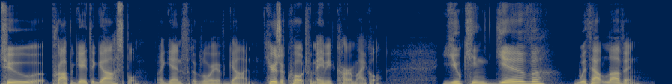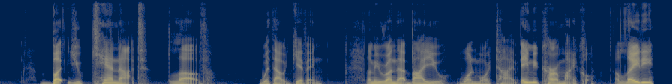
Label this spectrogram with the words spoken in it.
to propagate the gospel again for the glory of God. Here's a quote from Amy Carmichael You can give without loving, but you cannot love without giving. Let me run that by you one more time. Amy Carmichael, a lady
